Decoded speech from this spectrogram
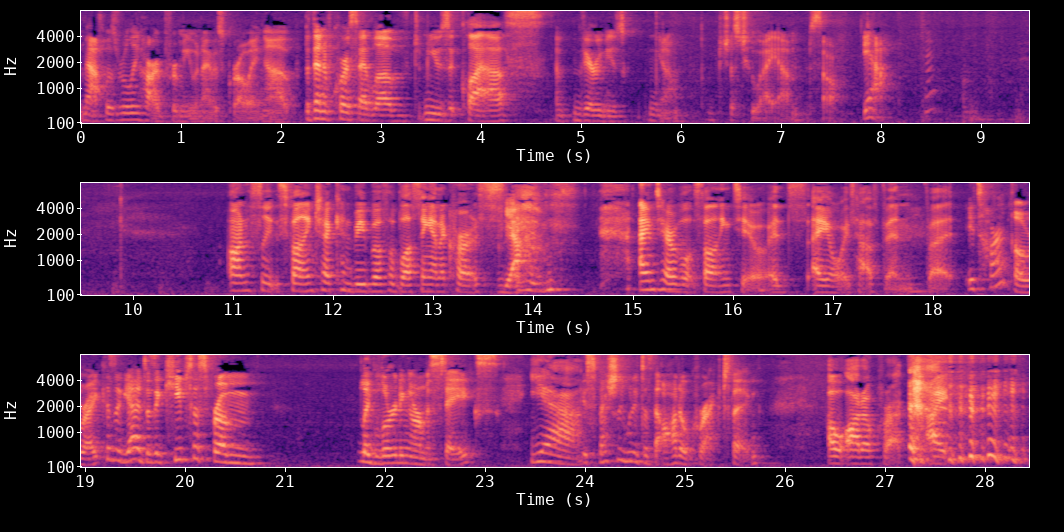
Math was really hard for me when I was growing up. But then, of course, I loved music class. I'm very music, you know, just who I am. So, yeah. Honestly, spelling check can be both a blessing and a curse. Yeah. I'm terrible at spelling too. It's I always have been, but it's hard though, right? Because yeah, does it keeps us from like learning our mistakes? Yeah. Especially when it does the autocorrect thing. Oh, autocorrect. I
